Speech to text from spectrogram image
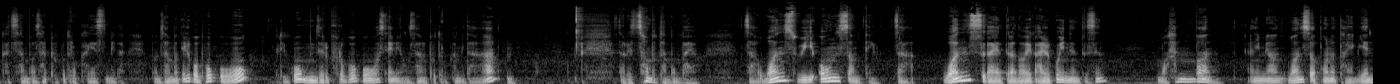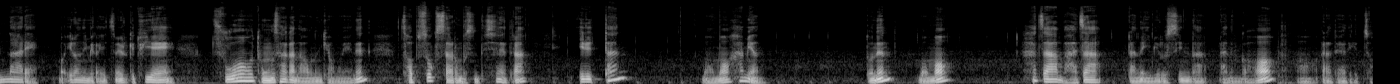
같이 한번 살펴보도록 하겠습니다. 먼저 한번 읽어보고 그리고 문제를 풀어보고 쌤의 영상을 보도록 합니다. 음. 자, 그래서 처음부터 한번 봐요. 자, once we own something. 자, once가 얘들아 너희가 알고 있는 뜻은 뭐 한 번 아니면 once upon a time 옛날에 뭐 이런 의미가 있지만 이렇게 뒤에 주어 동사가 나오는 경우에는 접속사로 무슨 뜻이야 얘들아? 일단 뭐뭐 하면 또는 뭐뭐 하자마자 라는 의미로 쓰인다라는 거 어, 알아둬야 되겠죠.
